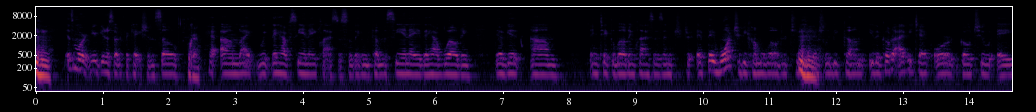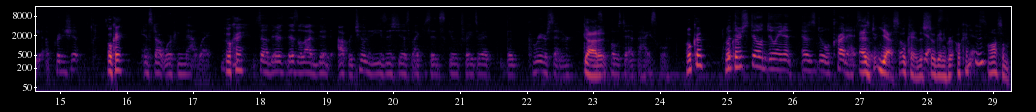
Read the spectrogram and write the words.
it's more you get a certification. So, Mm-hmm. Okay. um, like we, they have CNA classes, so they can become a CNA. They have welding. They'll get um, they can take the welding classes, and tr- if they want to become a welder, to Mm-hmm. eventually become either go to Ivy Tech or go to a apprenticeship Okay, and start working that way. okay, So there's there's a lot of good opportunities. It's just like you said, skilled trades are at the career center, Got as it. opposed to at the high school. okay, but okay. they're still doing it as dual credit. As yes, okay, they're still getting credit. Okay, Yes. awesome.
